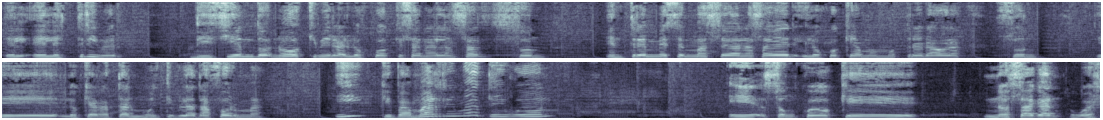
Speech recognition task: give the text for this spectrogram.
el, streamer, diciendo, no, es que mira, los juegos que se van a lanzar son, en tres meses más se van a saber, y los juegos que vamos a mostrar ahora son eh, los que van a estar multiplataforma, y que para más remate, weón, eh, son juegos que no sacan, bueno,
